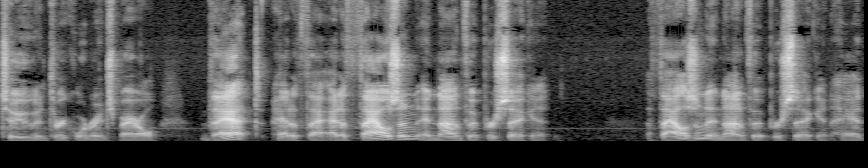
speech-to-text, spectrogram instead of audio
two and three quarter inch barrel, that had a th at a thousand and nine foot per second, a thousand and nine foot per second had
